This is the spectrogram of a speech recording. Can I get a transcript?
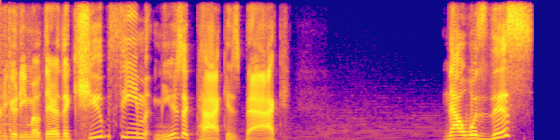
pretty good emote there. The Cube theme music pack is back. Now, was this...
